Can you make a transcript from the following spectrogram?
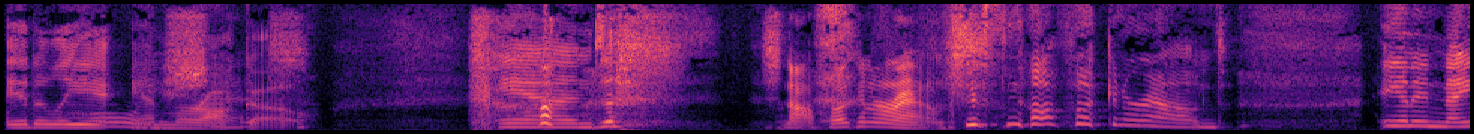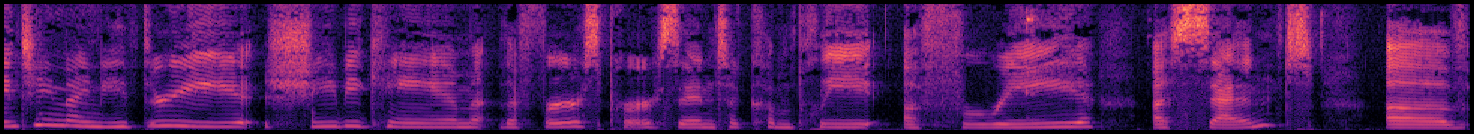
Italy, Holy and shit. Morocco. And She's not fucking around. she's not fucking around. And in 1993, she became the first person to complete a free ascent of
